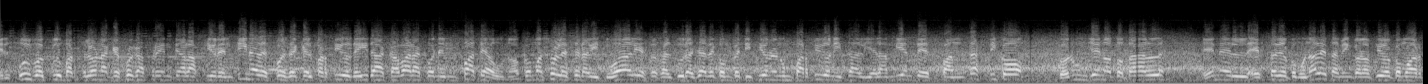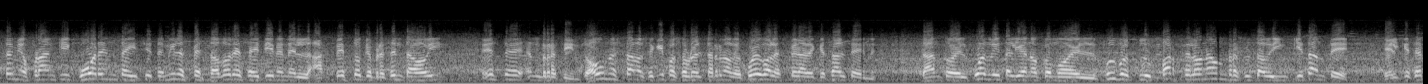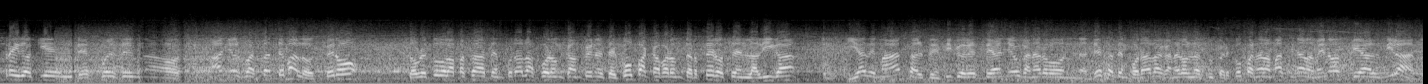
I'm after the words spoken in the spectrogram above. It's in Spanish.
el Fútbol Club Barcelona que juega frente a la Fiorentina después de que el partido de ida acabara con empate a uno. Como suele ser habitual y a estas alturas ya de competición en un partido en Italia, el ambiente es fantástico con un lleno total en el Estadio Comunale, también conocido como Artemio Franchi, 47.000 espectadores, ahí tienen el aspecto que presenta hoy este recinto. Aún no están los equipos sobre el terreno de juego a la espera de que salten tanto el cuadro italiano como el Fútbol Club Barcelona, un resultado inquietante el que se ha traído aquí después de unos años bastante malos, pero sobre todo la pasada temporada fueron campeones de Copa, acabaron terceros en la Liga y además al principio de este año ganaron, de esta temporada, ganaron la Supercopa nada más y nada menos que al Milán.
